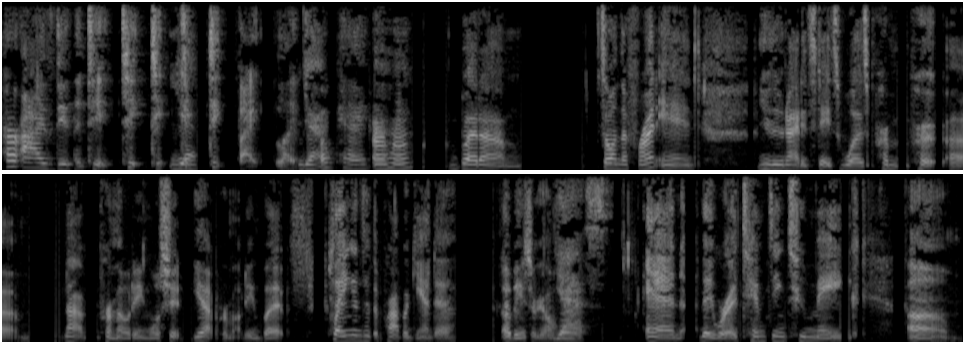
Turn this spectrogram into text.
Her eyes did the tick, tick, tick, Yeah. tick, tick, like, like, Yeah. okay. Uh huh. But um, so on the front end, the United States was per, um not promoting. Well, shit, yeah, promoting, but playing into the propaganda of Israel, Yes. and they were attempting to make um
